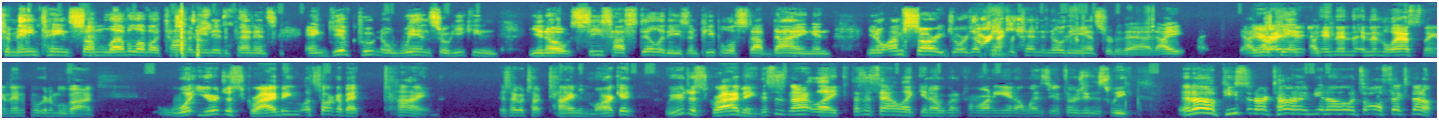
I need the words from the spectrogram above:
to maintain some level of autonomy and independence and give Putin a win so he can, you know, cease hostilities and people will stop dying. And, you know, I'm sorry, George, I can't pretend to know the answer to that. I, I, I can't. I, and, and then and then the last thing, and then we're gonna move on. What you're describing, let's talk about time. Just like we talk time and market. What you're describing, this is not like doesn't sound like you know we're gonna come running in on Wednesday or Thursday this week. And oh, peace in our time, you know, it's all fixed. No, no.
